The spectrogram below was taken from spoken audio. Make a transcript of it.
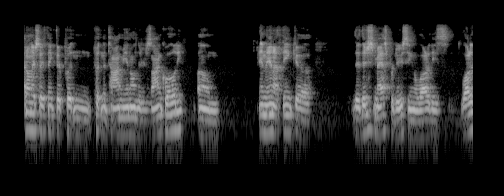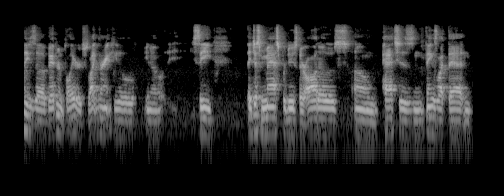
I don't necessarily think they're putting putting the time in on their design quality. Um, and then I think uh, they're, they're, just mass producing a lot of these a lot of these uh, veteran players like Grant Hill. You know, you see they just mass produce their autos, um, patches, and things like that. And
